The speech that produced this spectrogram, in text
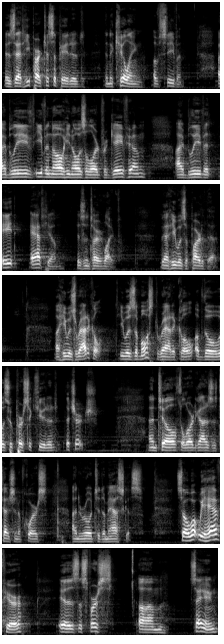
is that he participated in the killing of Stephen. I believe, even though he knows the Lord forgave him, I believe it ate at him his entire life, that he was a part of that. Uh, he was radical. He was the most radical of those who persecuted the church until the Lord got his attention, of course, on the road to Damascus. So, what we have here is this first um, saying,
